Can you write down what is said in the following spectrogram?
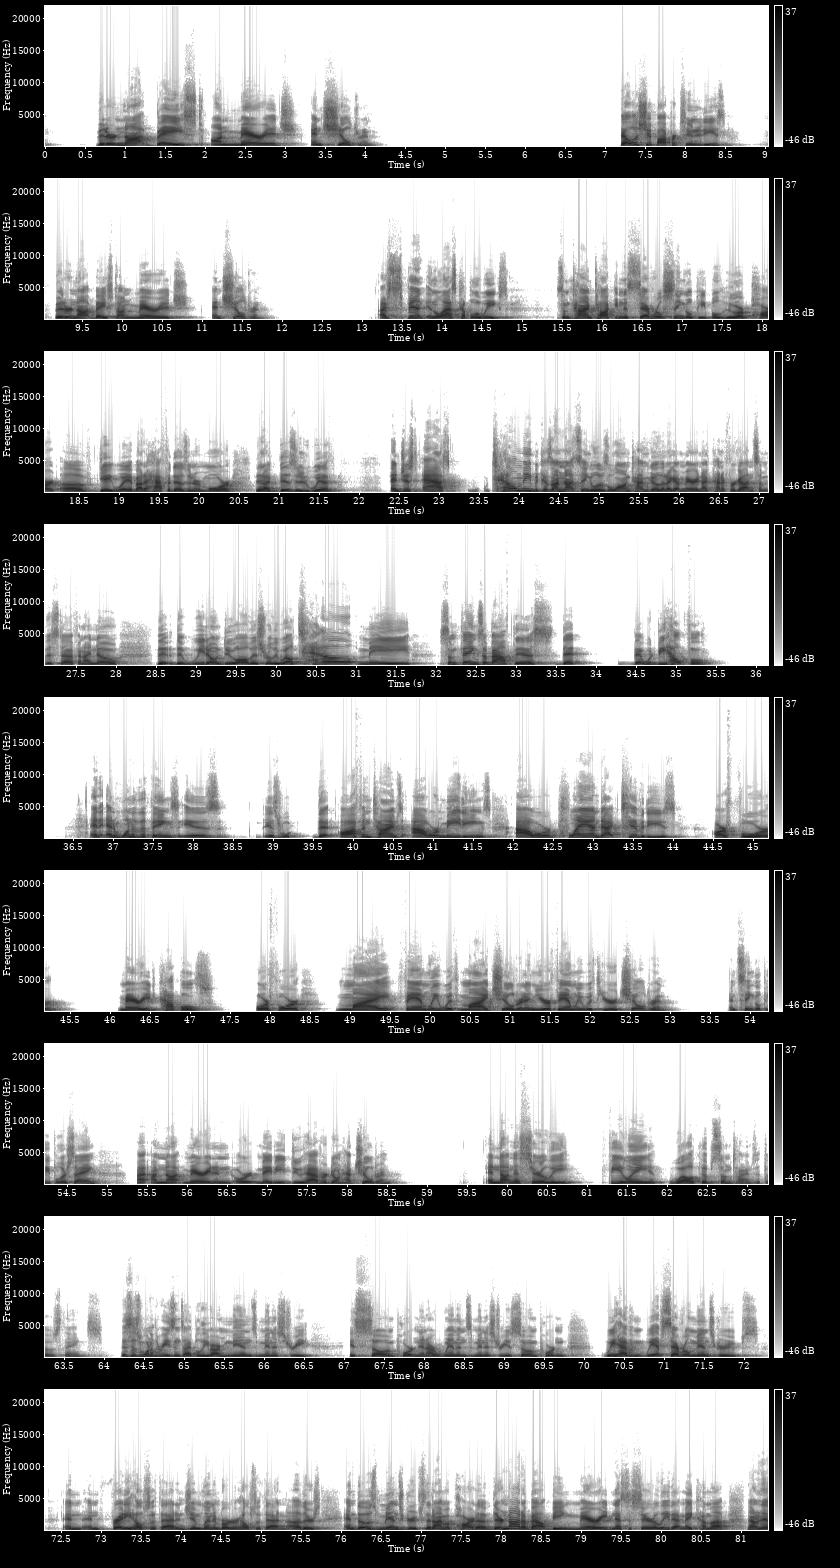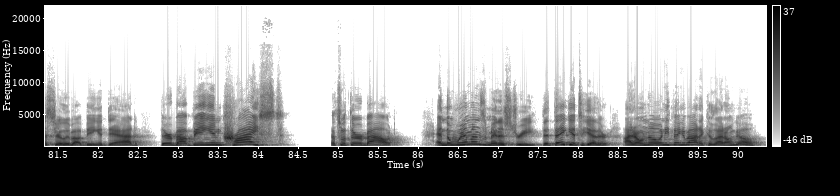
that are not based on marriage and children. Fellowship opportunities that are not based on marriage and children. I've spent in the last couple of weeks some time talking to several single people who are part of Gateway, about a half a dozen or more that I visited with, and just ask, tell me, because I'm not single. It was a long time ago that I got married, and I've kind of forgotten some of this stuff, and I know that, that we don't do all this really well. Tell me some things about this that, that would be helpful. And, and one of the things is, is that oftentimes our meetings, our planned activities, are for married couples or for my family with my children and your family with your children. And single people are saying, I'm not married and or maybe do have or don't have children, and not necessarily feeling welcome sometimes at those things. This is one of the reasons I believe our men's ministry is so important and our women's ministry is so important. We have, we have several men's groups and, and Freddie helps with that, and Jim Lindenberger helps with that, and others. And those men's groups that I'm a part of, they're not about being married necessarily. That may come up. Not necessarily about being a dad. They're about being in Christ. That's what they're about. And the women's ministry that they get together, I don't know anything about it because I don't go.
